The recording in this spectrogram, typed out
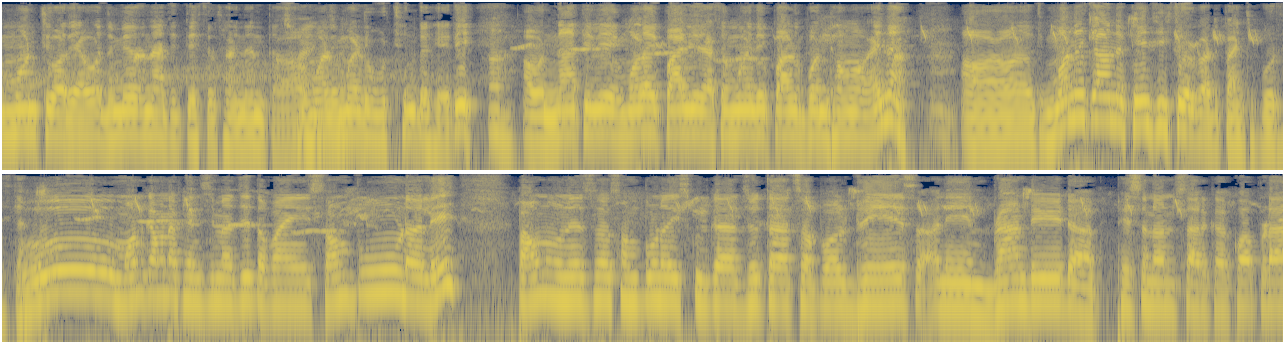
मन चोरे अब मेरो नाति त्यस्तो छैन नि त। मैले मैले उठ्छु नि त फेरि। अब नातिले मलाई पालिरहेको छ मैले पाल्नु पर्ने ठाउँमा होइन? मनोकामना फेन्सी स्टोरबाट पाइन्छ पुरस्कार हो मनोकामना फेन्सीमा चाहिँ तपाईँ सम्पूर्णले पाउनुहुनेछ सम्पूर्ण स्कुलका जुत्ता चप्पल ड्रेस अनि ब्रान्डेड फेसन अनुसारका कपडा।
